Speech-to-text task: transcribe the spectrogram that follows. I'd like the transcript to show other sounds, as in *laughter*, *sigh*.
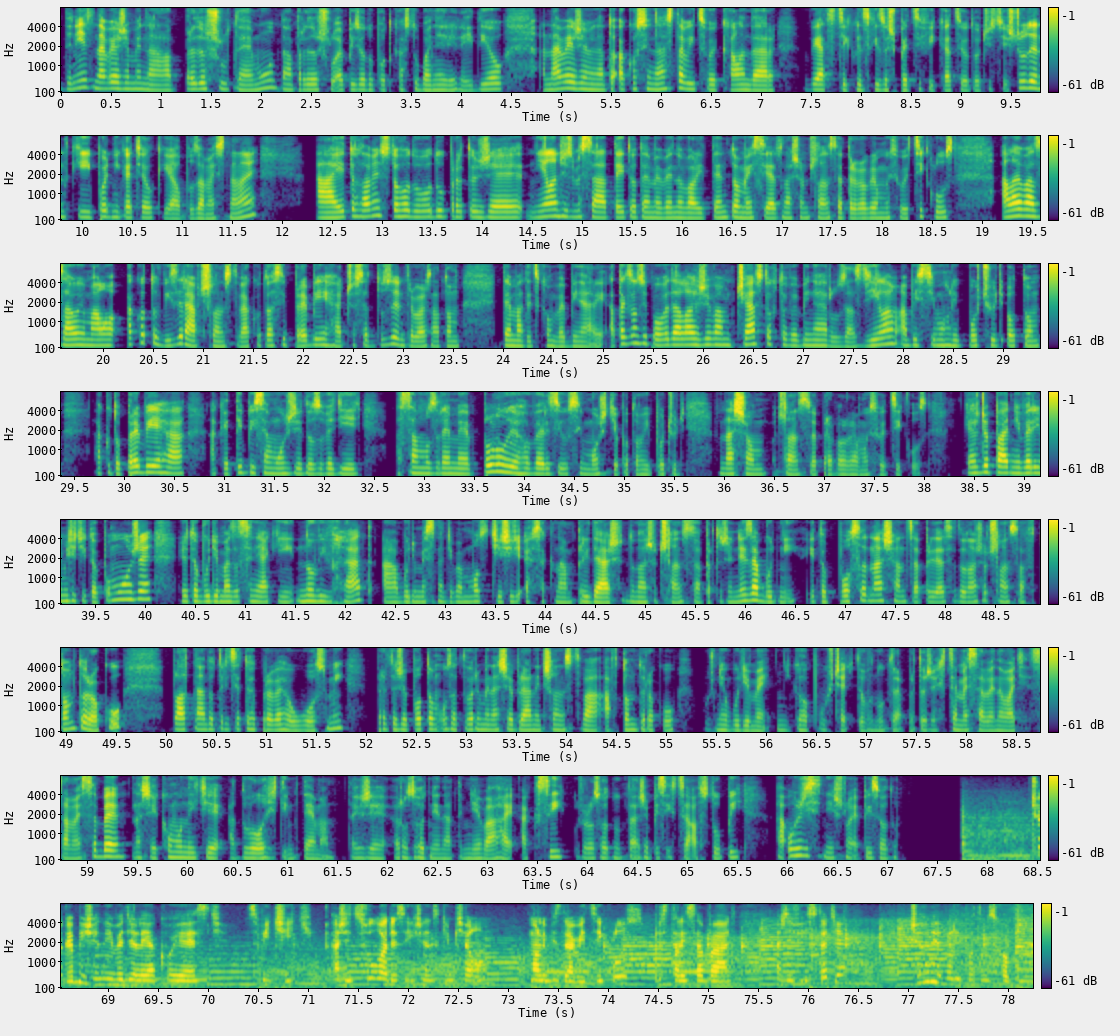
Dnes naviažeme na predošlú tému, na predošlú epizódu podcastu Banery Radio a naviažeme na to, ako si nastaviť svoj kalendár viac cyklicky so špecifikáciou toho, či ste študentky, podnikateľky alebo zamestnané. A je to hlavne z toho dôvodu, pretože nielen, že sme sa tejto téme venovali tento mesiac v našom členstve pre programuj svoj cyklus, ale vás zaujímalo, ako to vyzerá v členstve, ako to asi prebieha, čo sa dozviem treba na tom tematickom webinári. A tak som si povedala, že vám čas tohto webináru zazdielam, aby ste mohli počuť o tom, ako to prebieha, aké typy sa môžete dozvedieť a samozrejme plnú jeho verziu si môžete potom vypočuť v našom členstve pre Programuj svoj cyklus. Každopádne verím, že ti to pomôže, že to bude mať zase nejaký nový vhľad a budeme sa na teba môcť tešiť, ak sa k nám pridáš do nášho členstva, pretože nezabudni, je to posledná šanca pridať sa do nášho členstva v tomto roku, platná do 31.8., pretože potom uzatvoríme naše brány členstva a v tomto roku už nebudeme nikoho púšťať dovnútra, pretože chceme sa venovať same sebe, našej komunite a dôležitým témam. Takže rozhodne na tým neváhaj, ak si už rozhodnutá, že by si chcela vstúpiť a uži si dnešnú epizódu. Čo keby ženy vedeli, ako jesť, cvičiť a žiť v súlade s ich ženským telom? Mali by zdravý cyklus, prestali sa báť a žiť v istote? Čoho by boli potom schopné?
